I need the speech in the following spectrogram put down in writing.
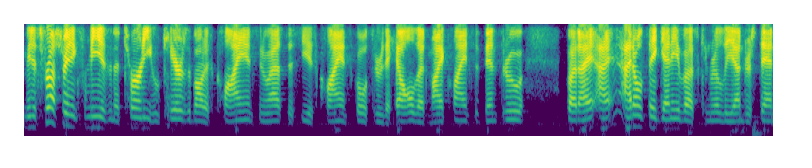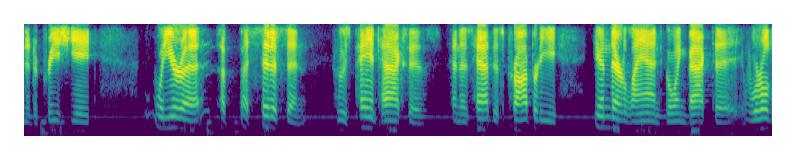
I mean, it's frustrating for me as an attorney who cares about his clients and who has to see his clients go through the hell that my clients have been through. But I, I, I don't think any of us can really understand and appreciate when you're a, a, a citizen who's paying taxes and has had this property in their land going back to world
